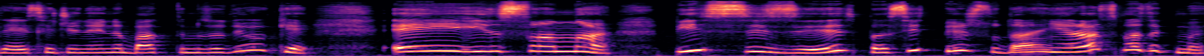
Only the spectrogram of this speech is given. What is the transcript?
D seçeneğine baktığımızda diyor ki Ey insanlar biz sizi basit bir sudan yaratmadık mı?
